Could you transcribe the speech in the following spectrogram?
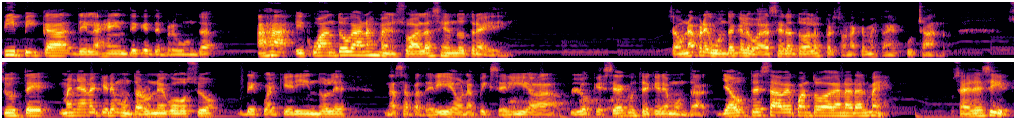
típica de la gente que te pregunta, ajá, ¿y cuánto ganas mensual haciendo trading? O sea, una pregunta que le voy a hacer a todas las personas que me están escuchando. Si usted mañana quiere montar un negocio de cualquier índole, una zapatería, una pizzería, lo que sea que usted quiere montar, ya usted sabe cuánto va a ganar al mes. O sea, es decir,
